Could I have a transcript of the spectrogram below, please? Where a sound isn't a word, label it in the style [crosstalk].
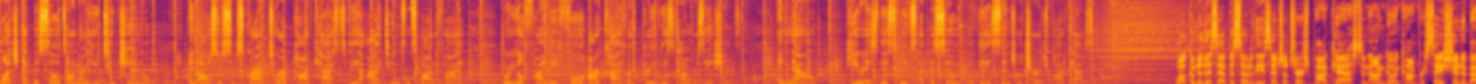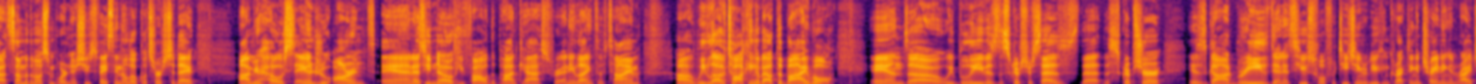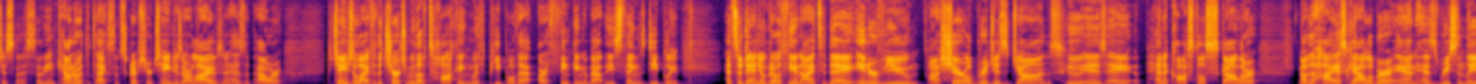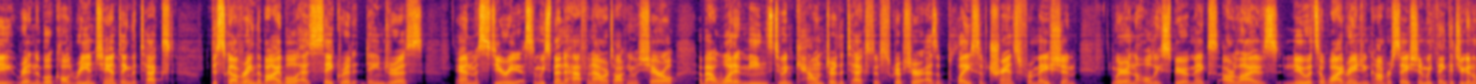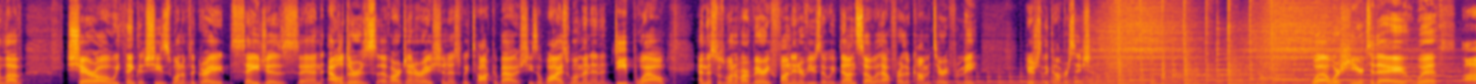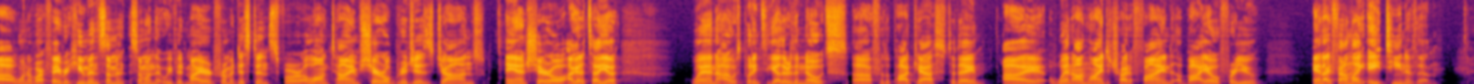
Watch episodes on our YouTube channel and also subscribe to our podcast via iTunes and Spotify, where you'll find a full archive of previous conversations. And now, here is this week's episode of the Essential Church Podcast. Welcome to this episode of the Essential Church Podcast, an ongoing conversation about some of the most important issues facing the local church today. I'm your host, Andrew Arndt. And as you know, if you followed the podcast for any length of time, uh, we love talking about the Bible. And uh, we believe, as the scripture says, that the scripture is God breathed and it's useful for teaching, rebuking, correcting, and training in righteousness. So the encounter with the text of scripture changes our lives and it has the power to change the life of the church. And we love talking with people that are thinking about these things deeply. And so Daniel Grothe and I today interview uh, Cheryl Bridges Johns, who is a Pentecostal scholar of the highest caliber and has recently written a book called Reenchanting the Text discovering the Bible as sacred, dangerous, and mysterious. And we spend a half an hour talking with Cheryl about what it means to encounter the text of Scripture as a place of transformation wherein the Holy Spirit makes our lives new. It's a wide ranging conversation. We think that you're going to love Cheryl. We think that she's one of the great sages and elders of our generation as we talk about. She's a wise woman and a deep well. And this was one of our very fun interviews that we've done. So, without further commentary from me, here's to the conversation. Well, we're here today with uh, one of our favorite humans, some, someone that we've admired from a distance for a long time, Cheryl Bridges Johns. And Cheryl, I got to tell you, when I was putting together the notes uh, for the podcast today, I went online to try to find a bio for you, and I found like 18 of them.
